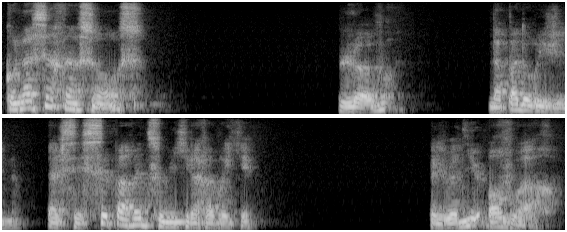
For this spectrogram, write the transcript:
qu'en un certain sens, l'œuvre n'a pas d'origine. Elle s'est séparée de celui qui l'a fabriquée. Elle lui a dit au revoir.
